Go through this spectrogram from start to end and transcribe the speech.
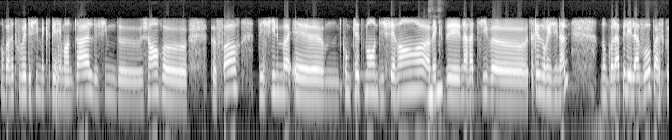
On va retrouver des films expérimentaux, des films de genre euh, euh, fort, des films euh, complètement différents avec Mhm. des narratives euh, très originales. Donc on l'appelle les lavos parce que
